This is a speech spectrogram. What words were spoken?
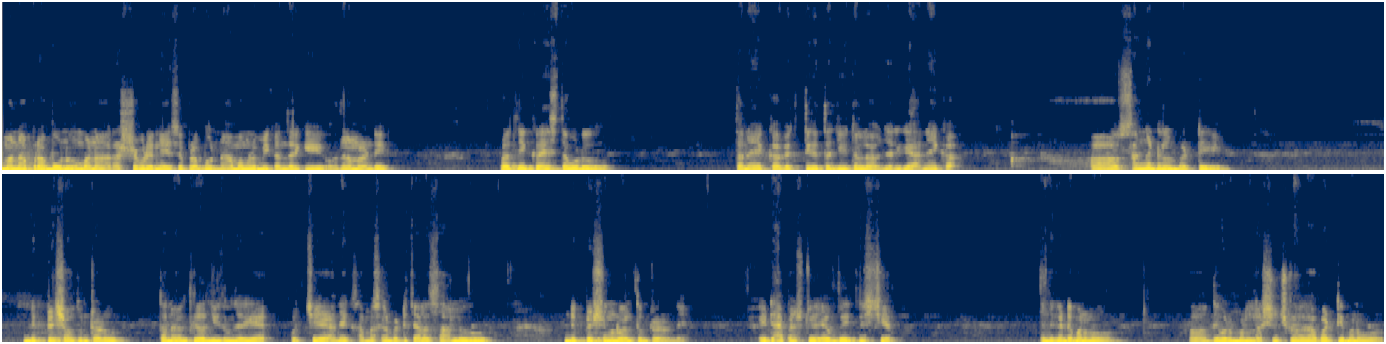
మన ప్రభువును మన రక్షకుడైన యేసుప్రభు నామంలో మీకు అందరికీ వదనములండి. ప్రతి క్రైస్తవుడు తన యొక్క వ్యక్తిగత జీవితంలో జరిగే అనేక సంఘటనలను బట్టి డిప్రెషన్ అవుతుంటాడు. తన వ్యక్తిగత జీవితంలో జరిగే వచ్చే అనేక సమస్యలను బట్టి చాలాసార్లు డిప్రెషన్ కూడా వెళ్తుంటాడండి. It happens to every Christian. ఎందుకంటే మనము దేవుడు మనల్ని రక్షించుకున్నాం కాబట్టి మనము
